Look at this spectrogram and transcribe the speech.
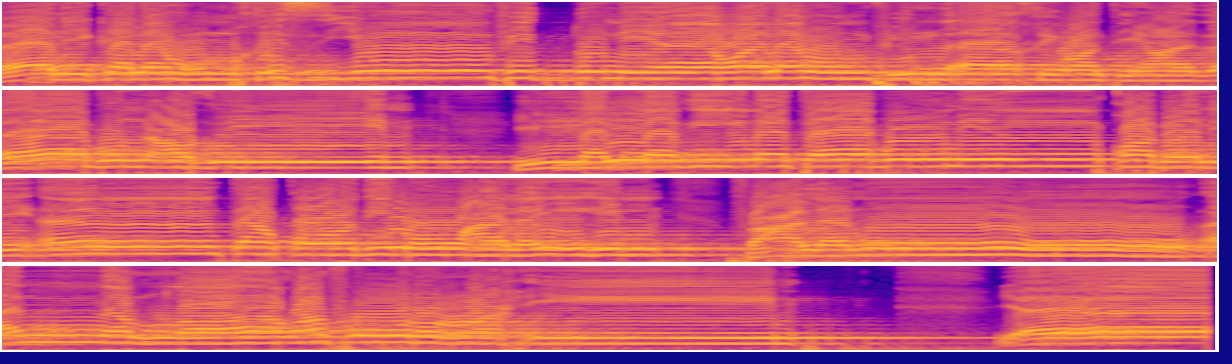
ذلك لهم خزي في الدنيا ولهم في الآخرة عذاب عظيم. إلا الذين تابوا من قبل أن تقادروا عليهم فاعلموا أن الله غفور رحيم. يا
